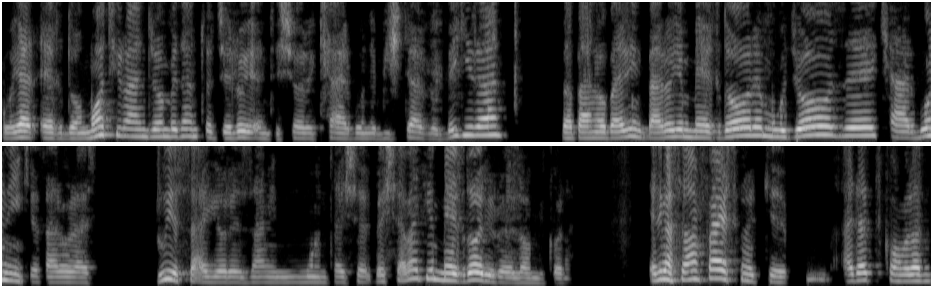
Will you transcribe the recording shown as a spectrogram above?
باید اقداماتی رو انجام بدن تا جلوی انتشار کربن بیشتر رو بگیرن و بنابراین برای مقدار مجاز کربنی که قرار است روی سیاره زمین منتشر بشود یه مقداری رو اعلام می‌کنن. یعنی مثلا فرض کنید که عدد کاملا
